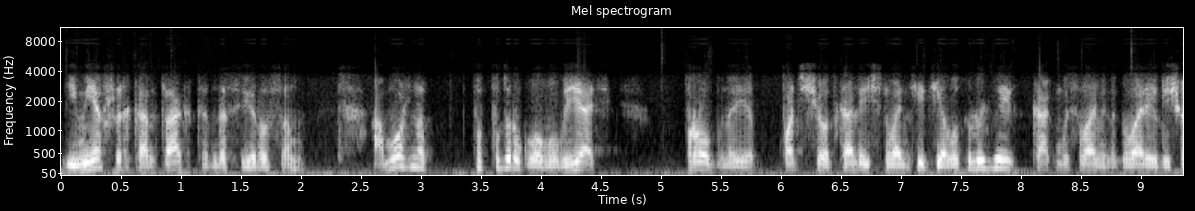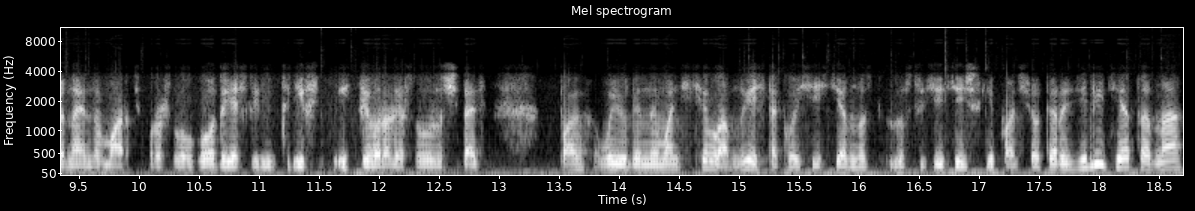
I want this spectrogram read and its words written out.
имевших контакт да, с вирусом. А можно по- по-другому взять пробный подсчет количества антител у людей, как мы с вами договорили еще, наверное, в марте прошлого года, если не не в феврале, что нужно считать по выявленным антителам. Ну, есть такой системно-статистический подсчет. И разделить это на,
